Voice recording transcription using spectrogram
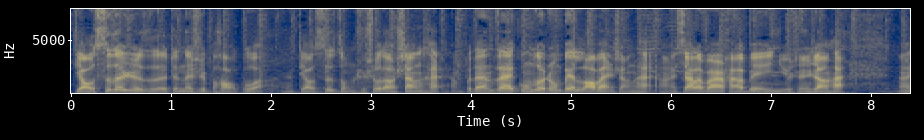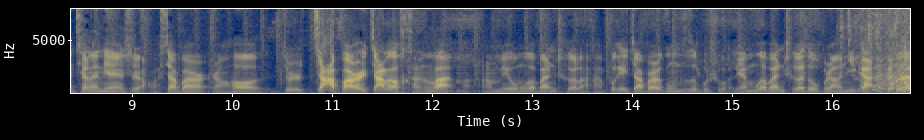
屌丝的日子真的是不好过啊！屌丝总是受到伤害啊，不但在工作中被老板伤害啊，下了班还要被女神伤害啊。前两天也是，我下班然后就是加班加到很晚嘛啊，没有末班车了啊，不给加班工资不说，连末班车都不让你赶，对不对？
